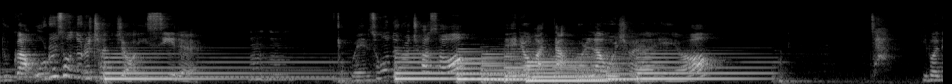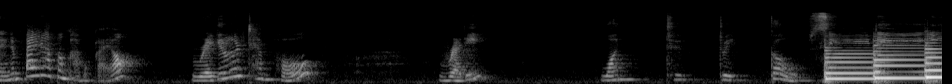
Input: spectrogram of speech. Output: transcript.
누가 오른손으로 쳤죠? 이 C를. 음, 음. 왼손으로 쳐서 내려갔다 올라오셔야 해요. 자, 이번에는 빨리 한번 가볼까요? Regular tempo. Ready? One, go. C, D,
